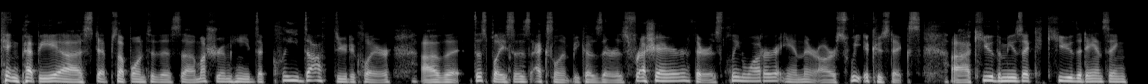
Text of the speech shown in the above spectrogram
King Peppy uh, steps up onto this uh, mushroom. He decree doth do declare uh, that this place is excellent because there is fresh air, there is clean water, and there are sweet acoustics. Uh, cue the music, cue the dancing,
